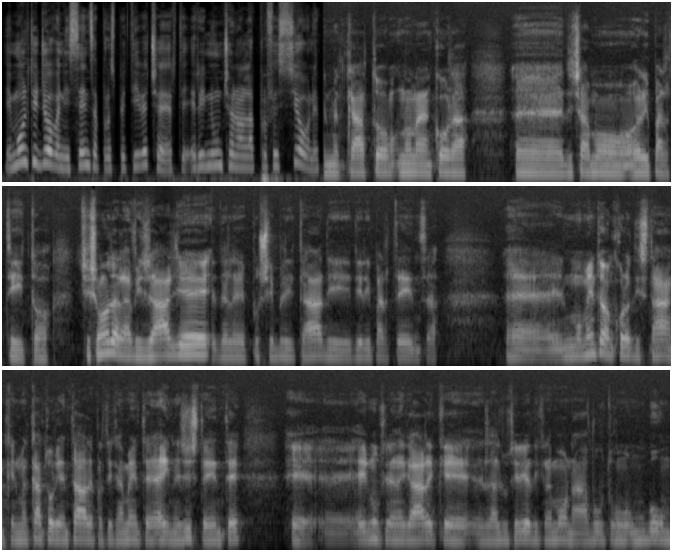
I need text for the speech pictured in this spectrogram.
E molti giovani senza prospettive certe rinunciano alla professione. Il mercato non è ancora eh, diciamo ripartito. Ci sono delle avvisaglie, delle possibilità di, di ripartenza eh, il momento è ancora distante, il mercato orientale praticamente è inesistente e è inutile negare che la luteria di Cremona ha avuto un boom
